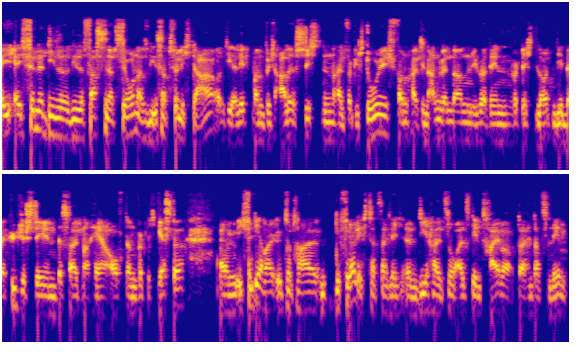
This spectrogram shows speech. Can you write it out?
Ich, ich, finde diese, diese Faszination, also die ist natürlich da und die erlebt man durch alle Schichten halt wirklich durch, von halt den Anwendern über den wirklich Leuten, die in der Küche stehen, bis halt nachher auf dann wirklich Gäste. Ähm, ich finde die aber total gefährlich tatsächlich, äh, die halt so als den Treiber dahinter zu nehmen,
